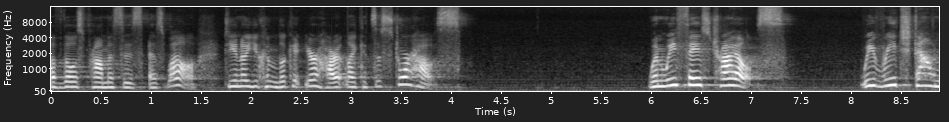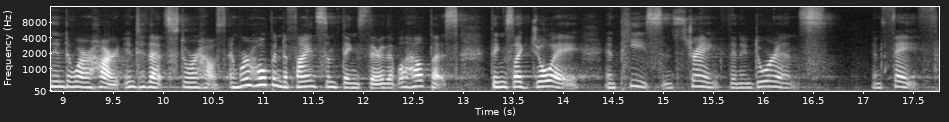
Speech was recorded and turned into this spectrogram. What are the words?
of those promises as well. Do you know you can look at your heart like it's a storehouse? When we face trials, we reach down into our heart, into that storehouse, and we're hoping to find some things there that will help us. Things like joy and peace and strength and endurance and faith.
